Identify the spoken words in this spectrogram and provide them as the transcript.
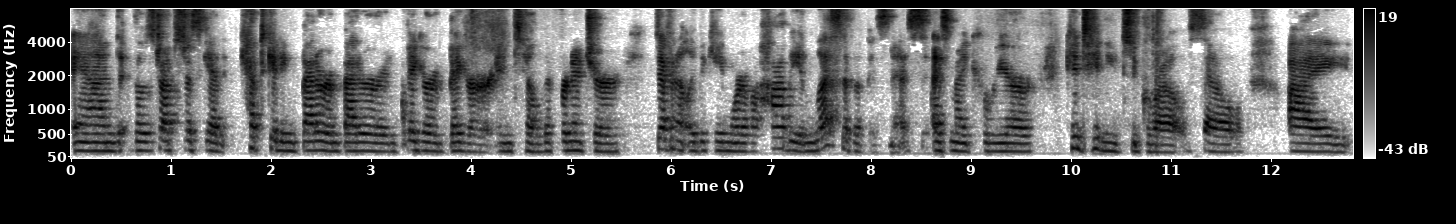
and those jobs just get kept getting better and better and bigger and bigger until the furniture definitely became more of a hobby and less of a business as my career continued to grow. So I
